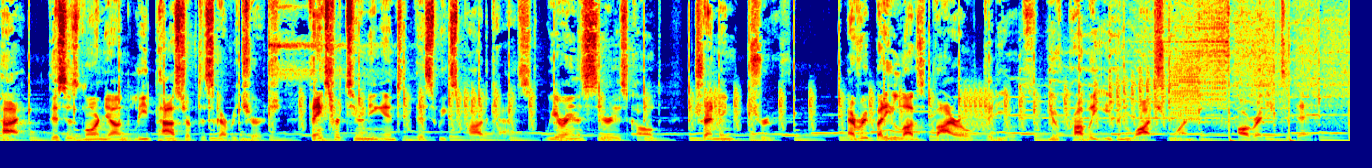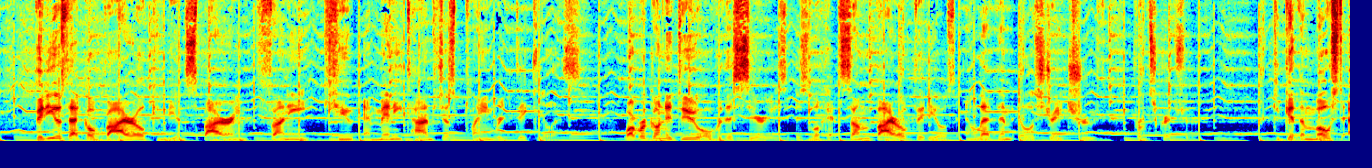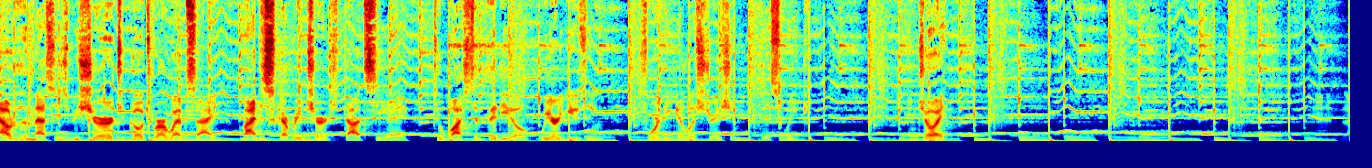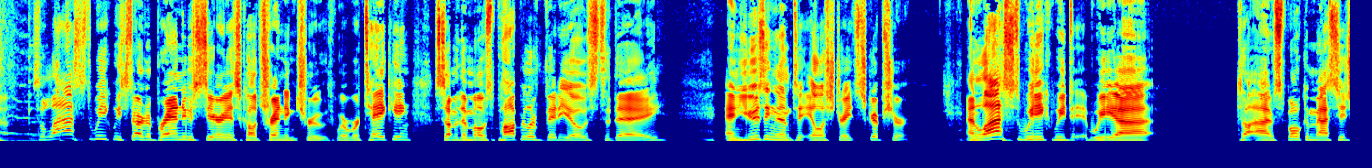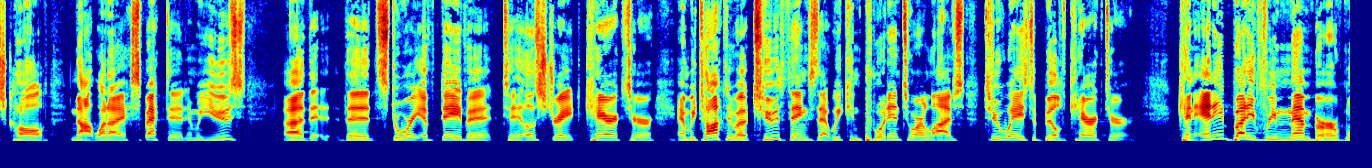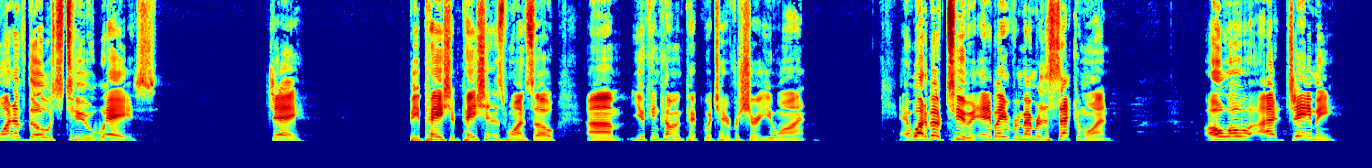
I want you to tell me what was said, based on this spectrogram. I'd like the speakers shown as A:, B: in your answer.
A: Hi, this is Lorne Young, lead pastor of Discovery Church. Thanks for tuning into this week's podcast. We are in a series called Trending Truth. Everybody loves viral videos. You've probably even watched one already today. Videos that go viral can be inspiring, funny, cute, and many times just plain ridiculous. What we're going to do over this series is look at some viral videos and let them illustrate truth from Scripture. To get the most out of the message, be sure to go to our website, mydiscoverychurch.ca, to watch the video we are using for the illustration this week. Enjoy.
B: Uh, So last week we started a brand new series called Trending Truth, where we're taking some of the most popular videos today and using them to illustrate Scripture. And last week we we uh, t- uh, spoke a message called "Not What I Expected," and we used. Uh, the, the story of David to illustrate character, and we talked about two things that we can put into our lives, two ways to build character. Can anybody remember one of those two ways? Jay, be patient. Patient is one. So um, you can come and pick whichever shirt you want. And what about two? Anybody remember the second one? Oh, oh uh, Jamie.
